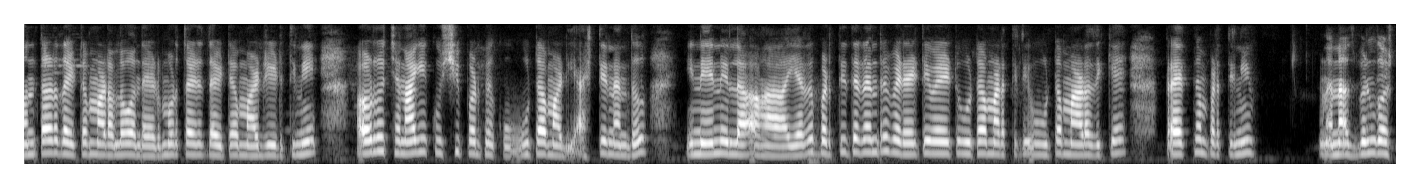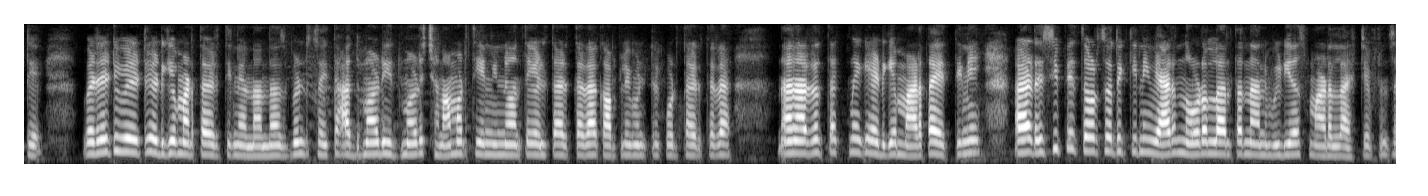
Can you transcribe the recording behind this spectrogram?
ಒಂದು ಥರದ ಐಟಮ್ ಮಾಡಲ್ಲ, ಒಂದು ಎರಡು, ಮೂರು ಥರದ ಐಟಮ್ ಮಾಡಿ ಇಡ್ತೀನಿ. ಅವರು ಚೆನ್ನಾಗಿ ಖುಷಿ ಪಡಬೇಕು, ಊಟ ಮಾಡಿ. ಅಷ್ಟೇ ನಂದು. ಇನ್ನೇನಿಲ್ಲ. ಯಾರು ಬರ್ತಿದ್ದಾರೆ ಅಂದರೆ ವೆರೈಟಿ ವೆರೈಟಿ ಊಟ ಮಾಡ್ತೀನಿ, ಊಟ ಮಾಡೋದಕ್ಕೆ ಪ್ರಯತ್ನ ಪಡ್ತೀನಿ. ನನ್ನ ಹಸ್ಬೆಂಡ್ಗೂ ಅಷ್ಟೇ. ವೆರೈಟಿ ವೆರೈಟಿ ಅಡುಗೆ ಮಾಡ್ತಾ ಇರ್ತೀನಿ. ನನ್ನ ಹಸ್ಬೆಂಡ್ ಸಹಿತ ಅದು ಮಾಡಿ, ಇದು ಮಾಡಿ, ಚೆನ್ನಾಗಿ ಮಾಡ್ತೀಯ ನೀನು ಅಂತ ಹೇಳ್ತಾ ಇರ್ತಾರೆ ಕಾಂಪ್ಲಿಮೆಂಟ್ರಿ ಕೊಡ್ತಾ ಇರ್ತಾರೆ. ನಾನು ಅದ್ರ ತಕ್ಕನಾಗೆ ಅಡುಗೆ ಮಾಡ್ತಾ ಇರ್ತೀನಿ. ಆ ರೆಸಿಪಿ ತೋರಿಸೋದಕ್ಕೆ ನೀವು ಯಾರು ನೋಡೋಲ್ಲ ಅಂತ ನಾನು ವೀಡಿಯೋಸ್ ಮಾಡಲ್ಲ ಅಷ್ಟೇ ಫ್ರೆಂಡ್ಸ್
